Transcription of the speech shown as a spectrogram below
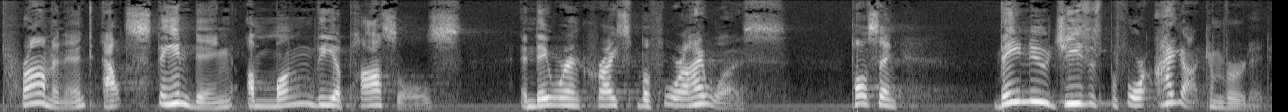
prominent, outstanding among the apostles, and they were in Christ before I was. Paul's saying, they knew Jesus before I got converted.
